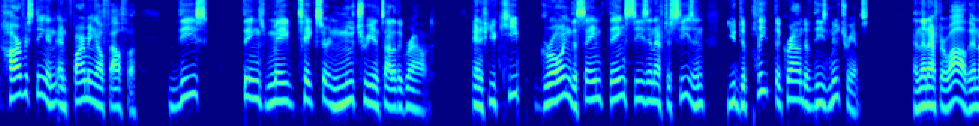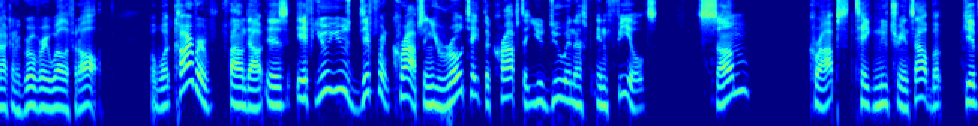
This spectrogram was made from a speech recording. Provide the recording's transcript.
harvesting and, and farming alfalfa, these things may take certain nutrients out of the ground. And if you keep growing the same thing season after season, you deplete the ground of these nutrients. And then after a while, they're not going to grow very well, if at all. But what Carver found out is if you use different crops and you rotate the crops that you do in, a, in fields, some crops take nutrients out, but give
